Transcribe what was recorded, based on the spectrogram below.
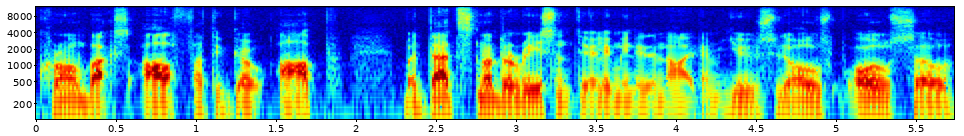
Cronbach's alpha to go up, but that's not a reason to eliminate an item. You should also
